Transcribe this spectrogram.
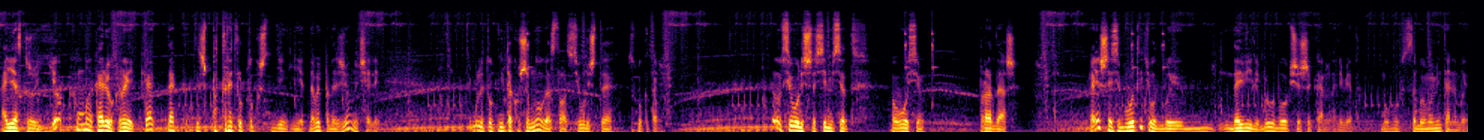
А я скажу, ёк, макарек, Рэй Как так-то? Ты же потратил только что деньги Нет, давай подождем вначале Тем более тут не так уж и много осталось Всего лишь-то, сколько там Ну, всего лишь 78 продаж Конечно, если бы вот эти вот бы давили, было бы вообще шикарно, ребят. Мы бы с тобой моментально бы...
